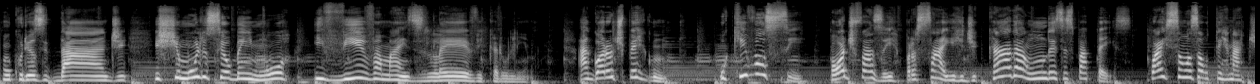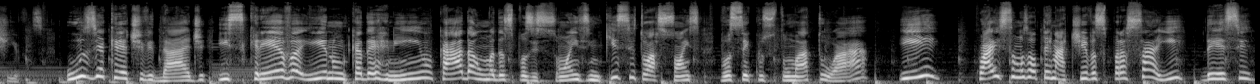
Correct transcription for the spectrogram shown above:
com curiosidade, estimule o seu bem-humor e viva mais leve, Carolina. Agora eu te pergunto: o que você pode fazer para sair de cada um desses papéis? Quais são as alternativas? Use a criatividade e escreva aí num caderninho cada uma das posições, em que situações você costuma atuar e quais são as alternativas para sair desse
